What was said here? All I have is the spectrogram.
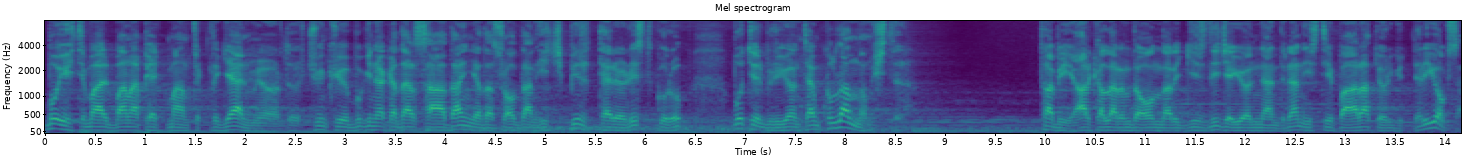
Bu ihtimal bana pek mantıklı gelmiyordu. Çünkü bugüne kadar sağdan ya da soldan hiçbir terörist grup bu tür bir yöntem kullanmamıştı. Tabii arkalarında onları gizlice yönlendiren istihbarat örgütleri yoksa.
